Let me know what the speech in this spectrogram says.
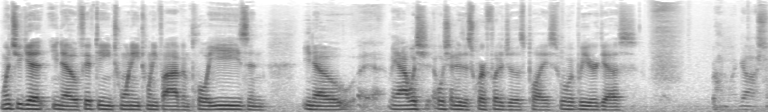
once you get, you know, 15, 20, 25 employees and, you know, man, I wish I wish I knew the square footage of this place. What would be your guess? Oh my gosh.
